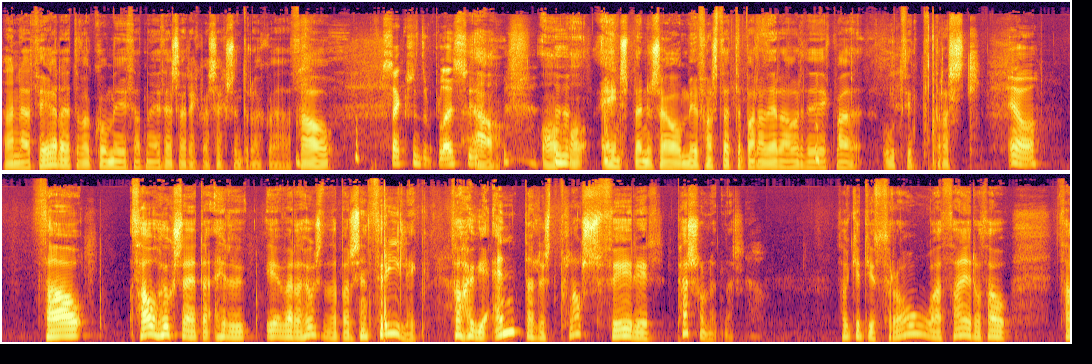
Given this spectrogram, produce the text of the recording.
Þannig að þegar þetta var komið þarna í þessar eitthvað 600 eitthvað þá... 600 blæsir. Já, og, og einn spennu sá og mér fannst þetta bara að vera að verðið eitthvað útþynt drastl. Já. Þá, þá hugsaði þetta, heyrðu, ég verði að hugsa þetta bara sem þríleik. Þá hef ég endalust pláss fyrir personurnar. Þá get ég þróa þær og þá, þá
